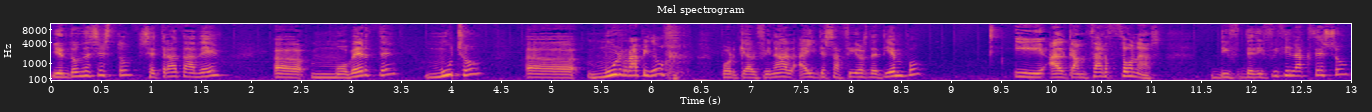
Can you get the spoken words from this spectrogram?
Y entonces esto se trata de eh, moverte mucho, eh, muy rápido, porque al final hay desafíos de tiempo y alcanzar zonas de difícil acceso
